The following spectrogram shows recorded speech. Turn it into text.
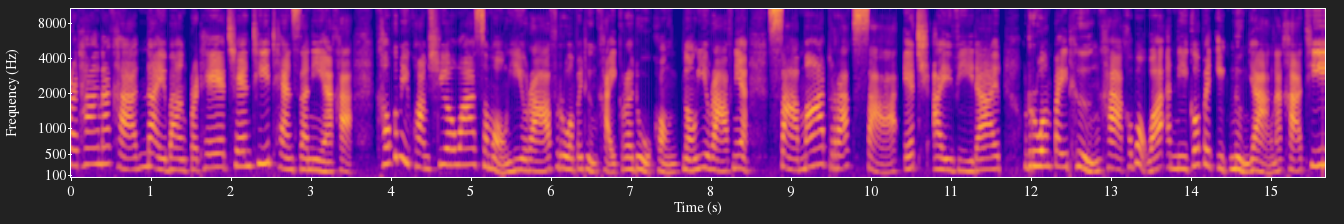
กระทั่งนะคะในบางประเทศ เช่นที่แทนซาเนียค่ะเขาก็มีความเชื่อว่าสมองยีราฟ รวมไปถึงไขกระดูกของน้องยีราฟเนี่ยสามารถรักษา HIV ได้ รวมไปถึงค่ะเขาบอกว่าอันนี้ก็เป็นอีกหนึ่งอย่างนะคะที่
